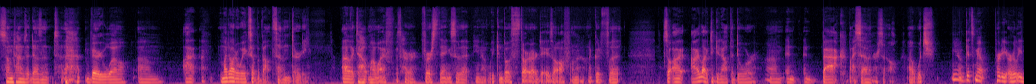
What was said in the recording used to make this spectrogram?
Sometimes it doesn't very well. Um, I my daughter wakes up about seven thirty. I like to help my wife with her first thing so that you know we can both start our days off on a, on a good foot. So I, I like to get out the door um, and and back by seven or so, uh, which you know gets me up pretty early,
